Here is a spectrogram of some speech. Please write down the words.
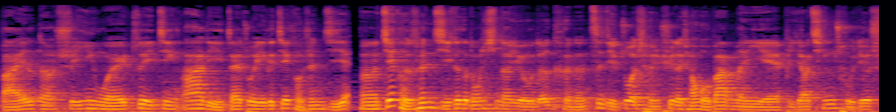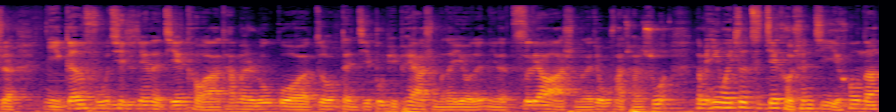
白的呢，是因为最近阿里在做一个接口升级。嗯，接口升级这个东西呢，有的可能自己做程序的小伙伴们也比较清楚，就是你跟跟服务器之间的接口啊，他们如果这种等级不匹配啊什么的，有的你的资料啊什么的就无法传输。那么因为这次接口升级以后呢，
